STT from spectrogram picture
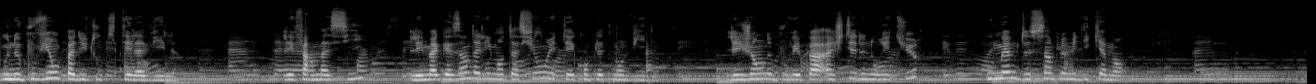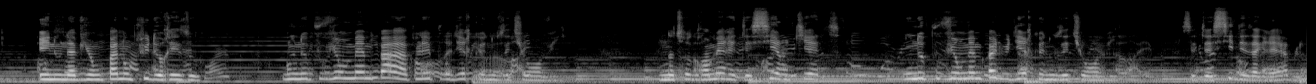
Nous ne pouvions pas du tout quitter la ville. Les pharmacies, les magasins d'alimentation étaient complètement vides. Les gens ne pouvaient pas acheter de nourriture ou même de simples médicaments. Et nous n'avions pas non plus de réseau. Nous ne pouvions même pas appeler pour dire que nous étions en vie. Notre grand-mère était si inquiète. Nous ne pouvions même pas lui dire que nous étions en vie. C'était si désagréable.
